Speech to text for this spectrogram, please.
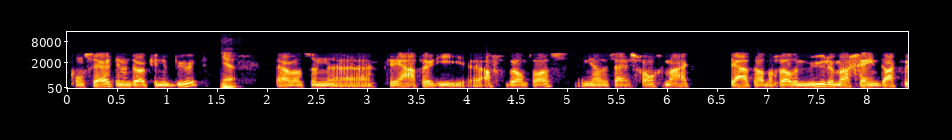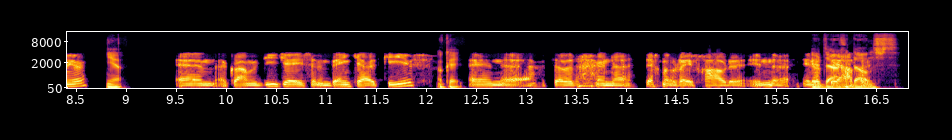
concert in een dorpje in de buurt. Ja. Daar was een uh, theater die uh, afgebrand was. En die hadden zij schoongemaakt. Het theater had nog wel de muren, maar geen dak meer. Ja. En er kwamen DJ's en een bandje uit Kiev. Okay. En uh, ze hebben daar een uh, techno-rave gehouden in, uh, in het daar theater. gedanst.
